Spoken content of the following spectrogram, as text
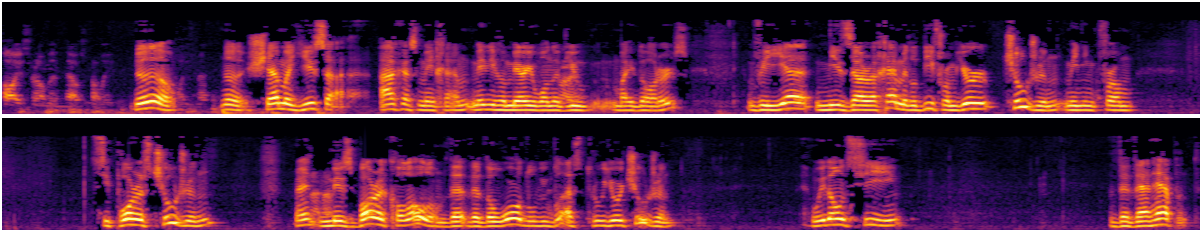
all Yisrael, but that was probably no, no, no, no. Shema Yisa Achas Mechem. Maybe he'll marry one of right. you, my daughters. V'yeh mizarachem, it'll be from your children, meaning from Sipporah's children, right? Uh-huh. Mizbara kololam, that the world will be blessed through your children. We don't see that that happened.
